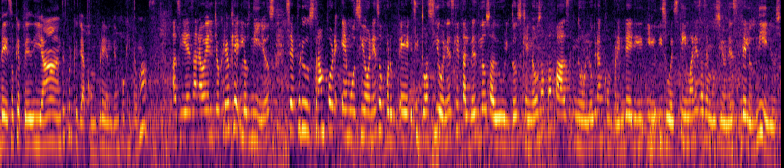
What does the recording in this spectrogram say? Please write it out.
de eso que pedía antes porque ya comprende un poquito más. Así es, Anabel. Yo creo que los niños se frustran por emociones o por eh, situaciones que tal vez los adultos que no son papás no logran comprender y, subestiman esas emociones de los niños.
